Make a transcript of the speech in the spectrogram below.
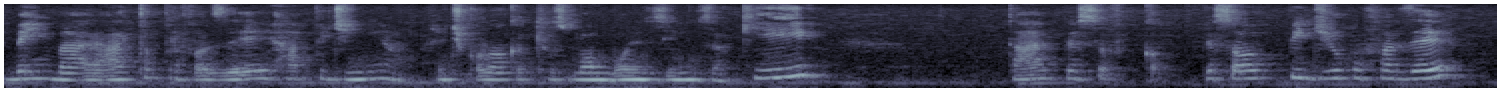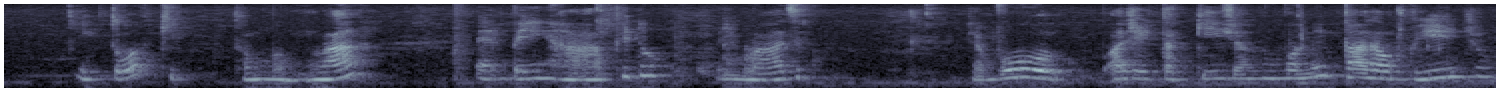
bem barata pra fazer, rapidinho, ó. A gente coloca aqui os bombonzinhos aqui, tá? A pessoa fica pessoal pediu para fazer e tô aqui. Então, vamos lá. É bem rápido, bem básico. Já vou ajeitar aqui, já não vou nem parar o vídeo.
